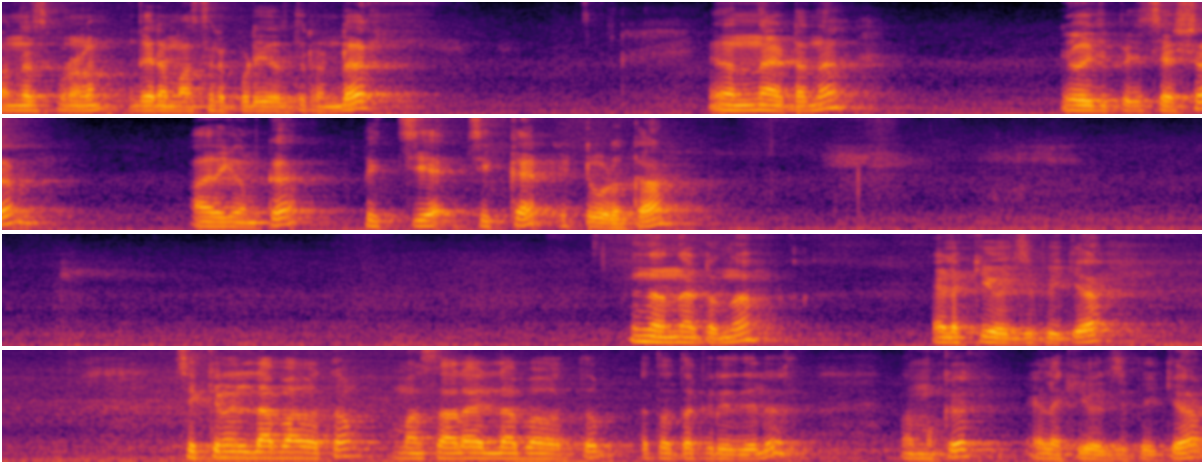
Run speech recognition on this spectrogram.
ഒന്നര സ്പൂണോളം ഗരം മസാലപ്പൊടി ചേർത്തിട്ടുണ്ട്. നന്നായിട്ടൊന്ന് യോജിപ്പിച്ച ശേഷം അതിലേക്ക് നമുക്ക് പിച്ചിയ ചിക്കൻ ഇട്ട് കൊടുക്കാം. നന്നായിട്ടൊന്ന് ഇളക്കി യോജിപ്പിക്കുക. ചിക്കൻ എല്ലാ ഭാഗത്തും മസാല എല്ലാ ഭാഗത്തും എത്തത്തക്ക രീതിയിൽ നമുക്ക് ഇളക്കി യോജിപ്പിക്കാം.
